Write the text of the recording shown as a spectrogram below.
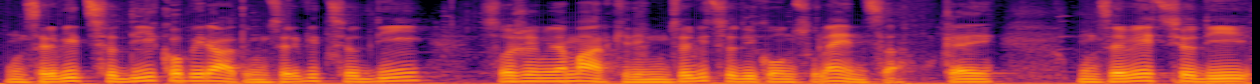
un servizio di copyright, un servizio di social media marketing, un servizio di consulenza, ok? Un servizio di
